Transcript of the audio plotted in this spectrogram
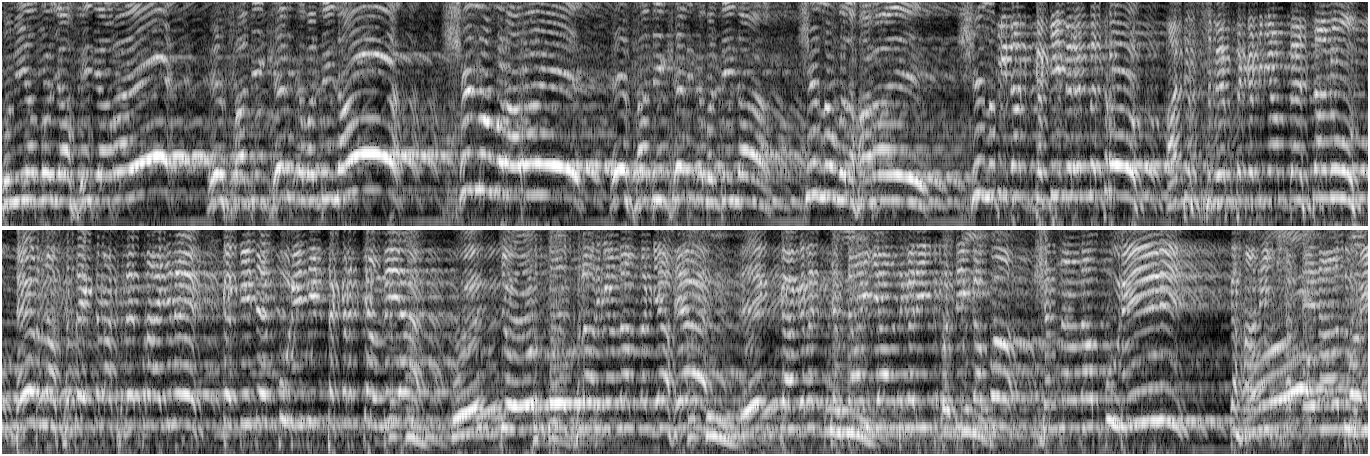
ਦੁਨੀਆ ਤੋਂ ਜਾਫੀ ਦਿਆਰਾ ਏ। ਇਹ ਸਾਡੀ ਖੇਡ ਕਬੱਡੀ ਦਾ ਸ਼ਿਲੂ ਬਲਾਰਾ ਏ। ਇਹ ਸਾਡੀ ਖੇਡ ਕਬੱਡੀ ਦਾ ਸ਼ਿਲੂ ਬਲਹਾਰਾ ਏ। ਸ਼ਿਲੂ ਦਾ ਗੱਡੀ ਮੇਰੇ ਮਿੱਤਰੋ ਅੱਜ ਸਵਿਫਟ ਗੱਡੀਆਂ ਬੈਸਟਾਂ ਨੂੰ 1.5 ਲੱਖ ਤੇ 1 ਲੱਖ ਦੇ ਪ੍ਰਾਈਜ਼ ਨੇ। ਗੱਡੀ ਤੇ ਪੂਰੀ ਦੀ ਟੱਕਰ ਚੱਲਦੀ ਆ। ਓਏ ਜ਼ੋਰ ਦੋ ਖਿਡਾਰੀਆਂ ਦਾ ਲੱਗਿਆ ਹੋਇਆ। ਇਹ ਗਗਨ ਚੱਡਾ ਯਾਦਗਾਰੀ ਕਬੱਡੀ ਕੱਪ ਛੰਨਾ ਦਾ ਪੂਰੀ ਕਹਾਣੀ ਛੱਡੇ ਨਾਲ ਅਧੂਰੀ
